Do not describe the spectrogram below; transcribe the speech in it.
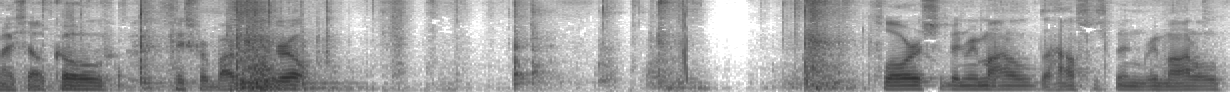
Nice alcove, place for barbecue grill. Floors have been remodeled, the house has been remodeled.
